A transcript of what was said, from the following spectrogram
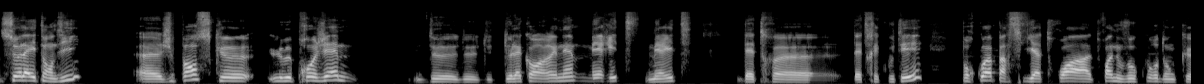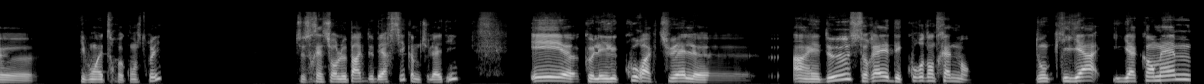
cela étant dit, euh, je pense que le projet de, de, de, de l'accord arénien mérite, mérite d'être euh, d'être écouté. Pourquoi? Parce qu'il y a trois, trois nouveaux cours donc, euh, qui vont être construits. Ce serait sur le parc de Bercy, comme tu l'as dit, et euh, que les cours actuels 1 et 2 seraient des cours d'entraînement. Donc il y a, quand même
